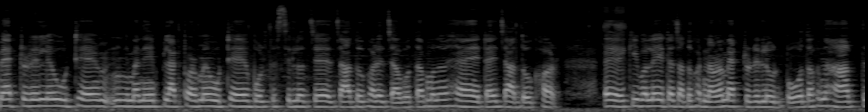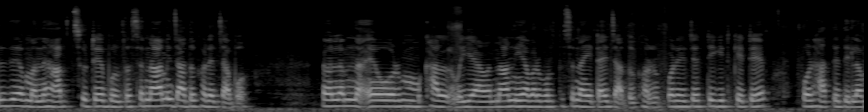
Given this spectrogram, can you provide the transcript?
মেট্রো রেলে উঠে মানে প্ল্যাটফর্মে উঠে বলতেছিল যে, জাদুঘরে যাব। তার মানে হ্যাঁ এটাই জাদুঘর। কি বলে, এটা জাদুঘর না, আমরা মেট্রো রেলে উঠবো। ও তখন হাত যে মানে হাত ছুটে বলতেছে, না, আমি জাদুঘরে যাব। বললাম, না ওর খাল, ইয়া, নানি আবার বলতেছে, না, এটাই জাদুঘর। পরে যে টিকিট কেটে ওর হাতে দিলাম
